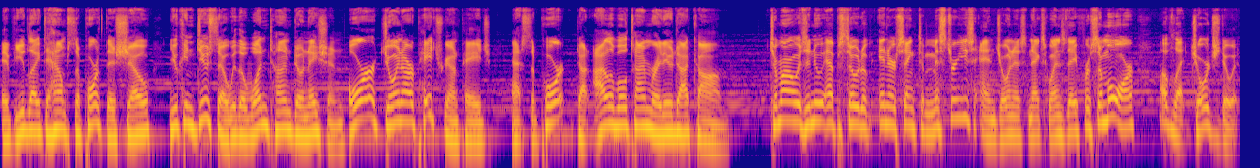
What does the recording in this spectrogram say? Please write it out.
If you'd like to help support this show, you can do so with a one time donation or join our Patreon page at support.iloveoldtimeradio.com. Tomorrow is a new episode of Inner Sanctum Mysteries, and join us next Wednesday for some more of Let George Do It.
